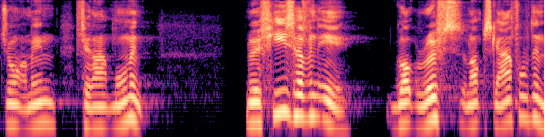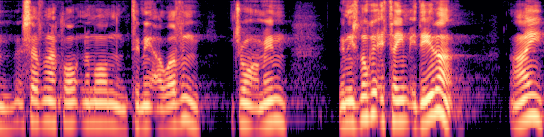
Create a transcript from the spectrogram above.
Do you know what I mean? For that moment. Now, if he's having to go up roofs and up scaffolding at 7 o'clock in the morning to make a living, do you know what I mean? Then he's not got the time to do that. Aye?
